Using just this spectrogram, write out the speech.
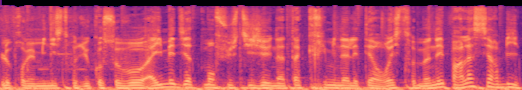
Le Premier ministre du Kosovo a immédiatement fustigé une attaque criminelle et terroriste menée par la Serbie.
